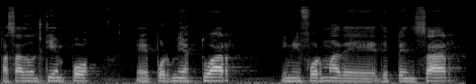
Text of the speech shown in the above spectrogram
Pasado el tiempo, eh, por mi actuar y mi forma de, pensar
